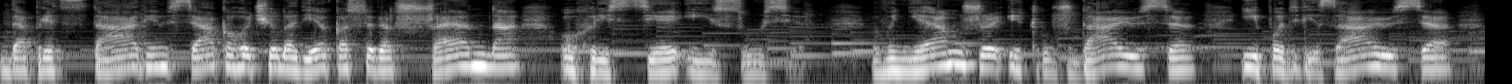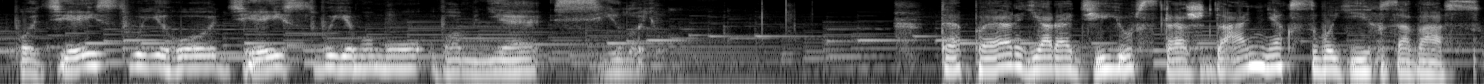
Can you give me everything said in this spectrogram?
да представим всякого человека совершенно о Христе Иисусе. В нем же и труждаюся, и подвязаюся по действу Его, действуемому во мне силою. Тепер я радію в стражданнях своїх за вас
